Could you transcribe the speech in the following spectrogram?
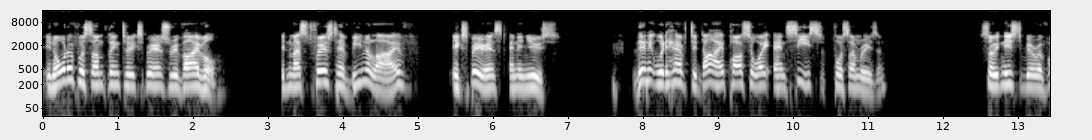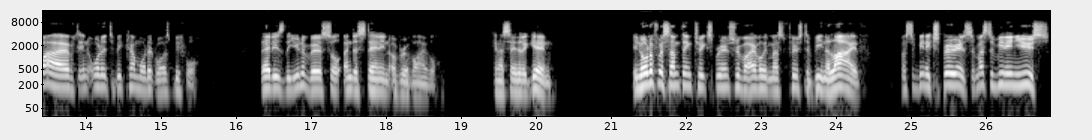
In order for something to experience revival, it must first have been alive, experienced, and in use. Then it would have to die, pass away, and cease for some reason. So it needs to be revived in order to become what it was before. That is the universal understanding of revival. Can I say that again? In order for something to experience revival, it must first have been alive, must have been experienced, it must have been in use.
